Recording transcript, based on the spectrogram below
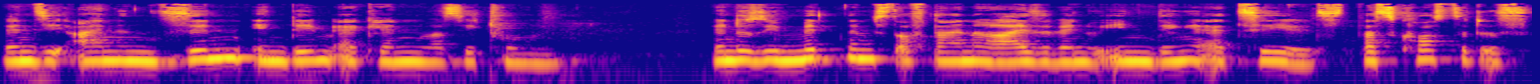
Wenn sie einen Sinn in dem erkennen, was sie tun. Wenn du sie mitnimmst auf deine Reise, wenn du ihnen Dinge erzählst, was kostet es,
